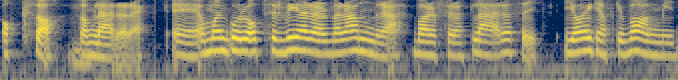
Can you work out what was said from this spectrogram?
också mm. som lärare. Eh, om man går och observerar varandra bara för att lära sig. Jag är ganska van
